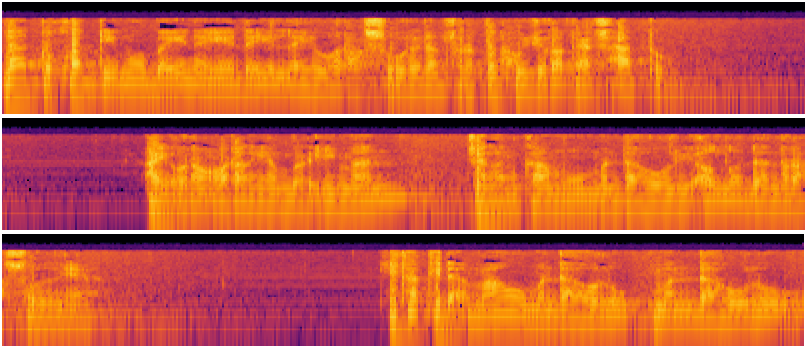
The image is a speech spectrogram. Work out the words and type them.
la tuqaddimu baina yaday Allahi wa rasulih dalam surat Al-Hujurat ayat 1 Hai orang-orang yang beriman jangan kamu mendahului Allah dan Rasulnya. Kita tidak mau mendahulu mendahulu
